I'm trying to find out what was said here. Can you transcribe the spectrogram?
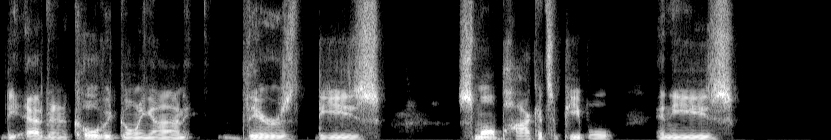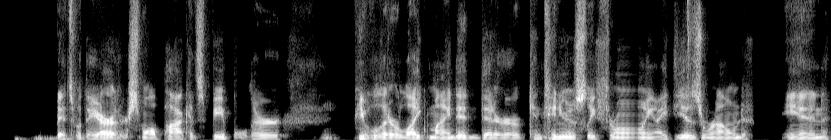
the advent of COVID going on, there's these small pockets of people and these that's what they are. They're small pockets of people. They're people that are like-minded that are continuously throwing ideas around in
